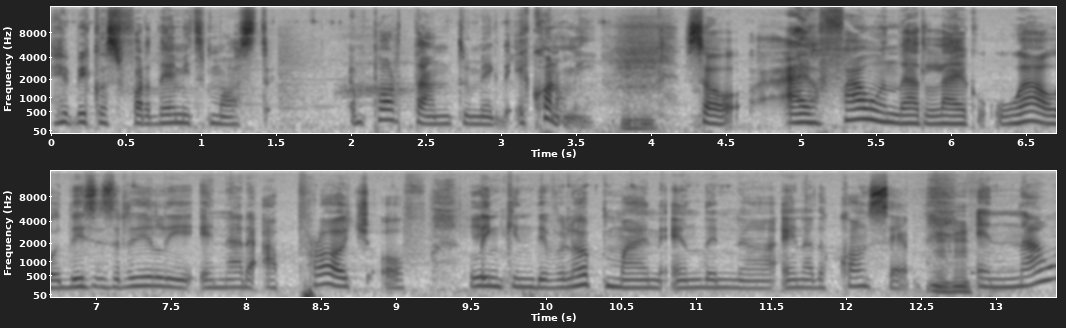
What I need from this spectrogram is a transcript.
because for them it's most important to make the economy. So i found that like wow this is really another approach of linking development and then uh, another concept. Mhm. and now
